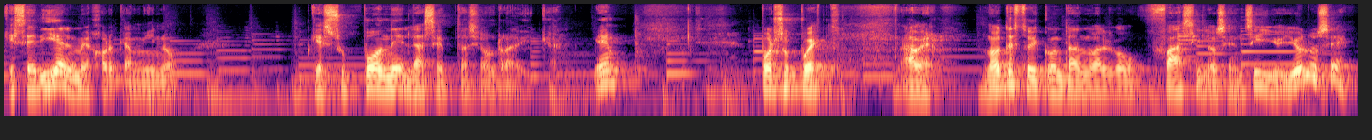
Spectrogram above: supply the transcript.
que sería el mejor camino que supone la aceptación radical. Bien, por supuesto, a ver, no te estoy contando algo fácil o sencillo, yo lo sé.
